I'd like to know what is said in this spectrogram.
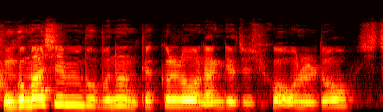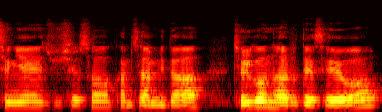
궁금하신 부분은 댓글로 남겨주시고 오늘도 시청해 주셔서 감사합니다. 즐거운 하루 되세요.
